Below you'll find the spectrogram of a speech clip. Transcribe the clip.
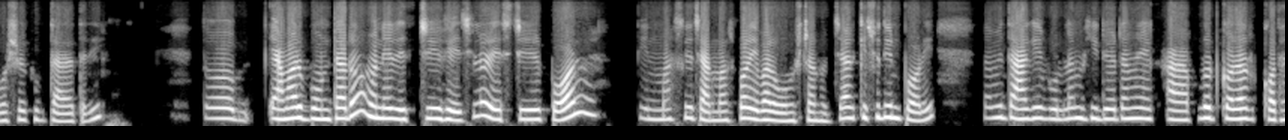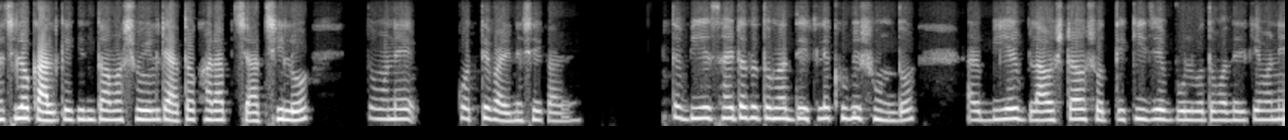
অবশ্যই খুব তাড়াতাড়ি। তো আমার বোনটারও মানে রেজিস্ট্রি হয়েছিল। রেজিস্ট্রির পর ৩ মাস কি ৪ মাস পর এবার অনুষ্ঠান হচ্ছে। আর কিছুদিন পরেই। তো আমি তো আগেই বললাম, ভিডিওটা আমি আপলোড করার কথা ছিল কালকে, কিন্তু আমার শরীরটা এত খারাপ যাচ্ছিল। তো মানে করতে পারিনি সেই কারণে। তো বিয়ের শাড়িটা তো তোমরা দেখলে খুবই সুন্দর। আর বিয়ের ব্লাউজটাও সত্যি কি যে বলব তোমাদেরকে মানে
